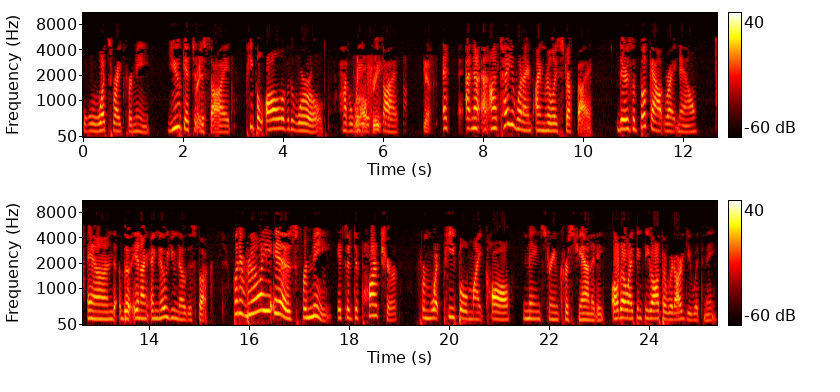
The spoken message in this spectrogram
what's right for me. You get to right. decide. People all over the world have a way to free. decide. Yes. And, and, I, will tell you what I'm, I'm really struck by. There's a book out right now, and the and I, I know you know this book, but it really is for me. It's a departure from what people might call mainstream Christianity. Although I think the author would argue with me.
